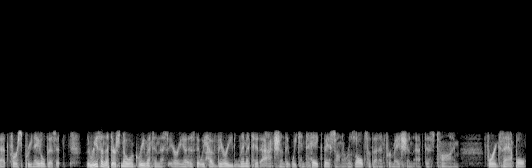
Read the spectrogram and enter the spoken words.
at first prenatal visit. The reason that there's no agreement in this area is that we have very limited action that we can take based on the results of that information at this time. For example,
